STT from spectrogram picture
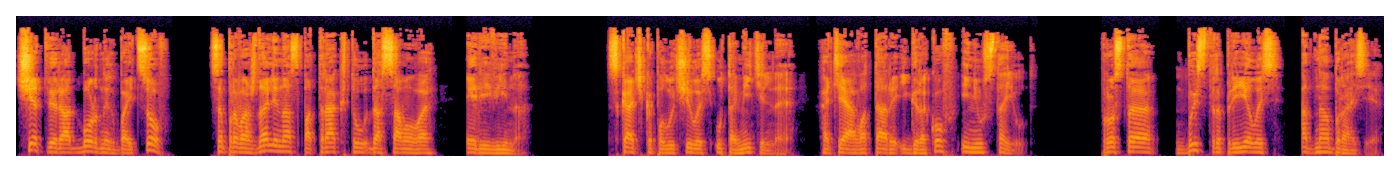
четверо отборных бойцов сопровождали нас по тракту до самого Эревина. Скачка получилась утомительная, хотя аватары игроков и не устают. Просто быстро приелось однообразие.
